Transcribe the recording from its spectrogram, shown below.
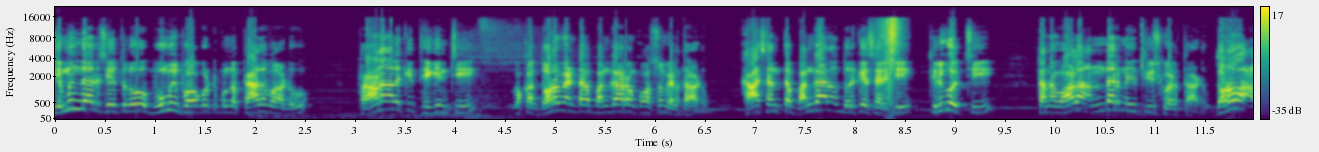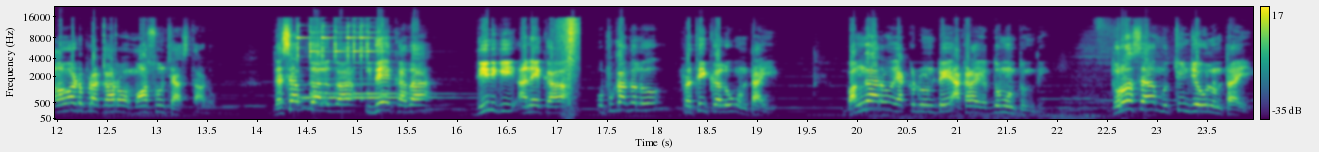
జమీందారు చేతిలో భూమి పోగొట్టుకున్న పేదవాడు ప్రాణాలకి తెగించి ఒక దొర వెంట బంగారం కోసం వెళతాడు. కాసంత బంగారం దొరికేసరికి తిరిగి వచ్చి తన వాళ్ళ అందరినీ తీసుకువెళ్తాడు. దొర అలవాటు ప్రకారం మోసం చేస్తాడు. దశాబ్దాలుగా ఇదే కథ. దీనికి అనేక ఉపకథలు ప్రతీకలు ఉంటాయి. బంగారం ఎక్కడుంటే అక్కడ యుద్ధం ఉంటుంది. దురస మృత్యుంజయువులు ఉంటాయి.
